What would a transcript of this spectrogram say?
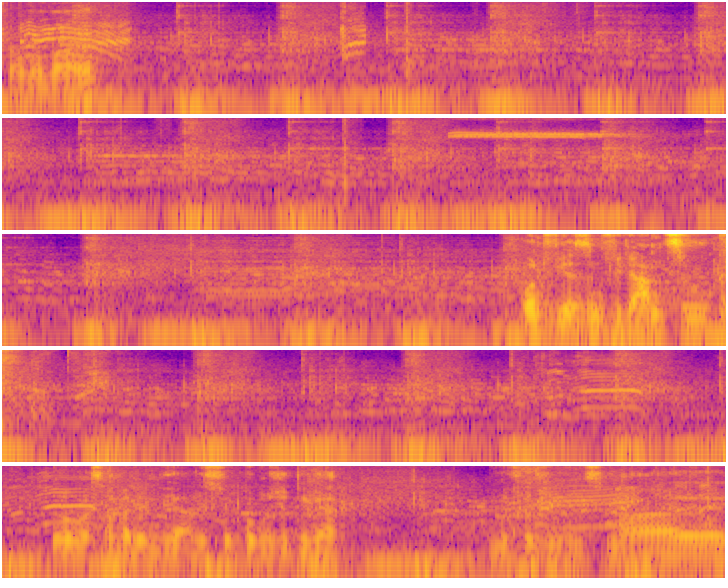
Schauen wir mal. Und wir sind wieder am Zug. So, was haben wir denn hier alles für komische Dinger? Wir versuchen es mal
